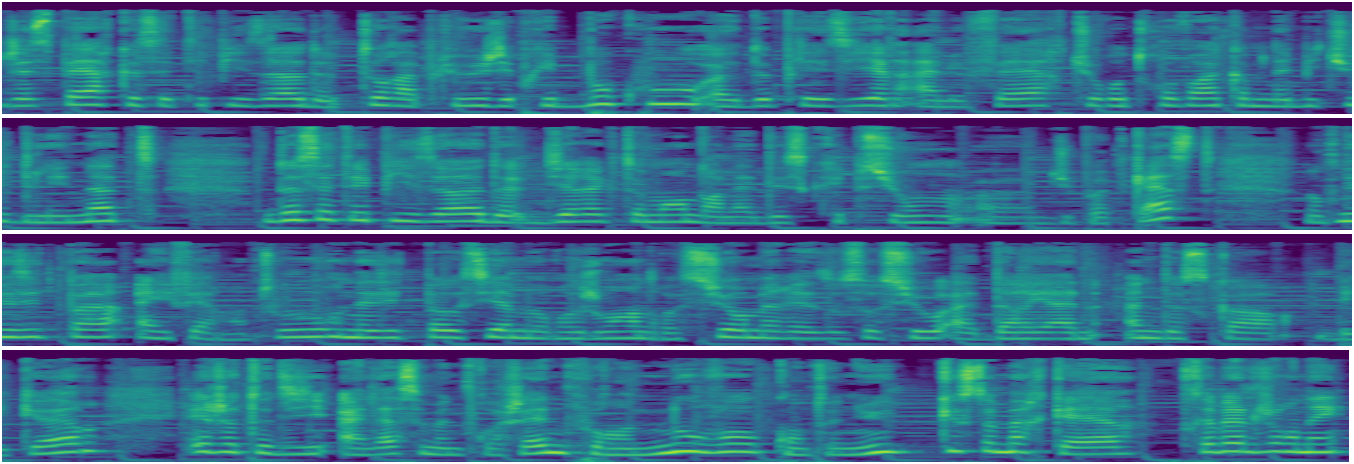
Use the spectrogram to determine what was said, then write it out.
J'espère que cet épisode t'aura plu, j'ai pris beaucoup euh, de plaisir à le faire. Tu retrouveras comme d'habitude les notes de cet épisode directement dans la description euh, du podcast. Donc n'hésite pas à y faire un tour, n'hésite pas aussi à me rejoindre sur mes réseaux sociaux à Dorian underscore Baker. Et je te dis à la semaine prochaine pour un nouveau contenu Customer Care. Très belle journée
